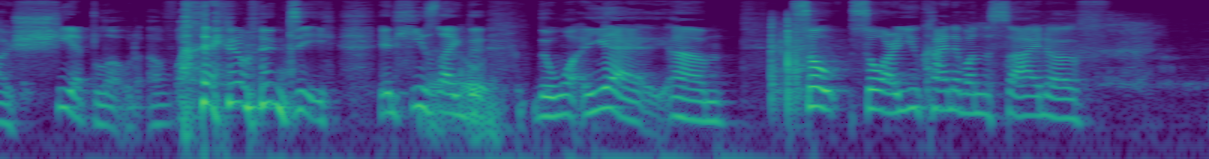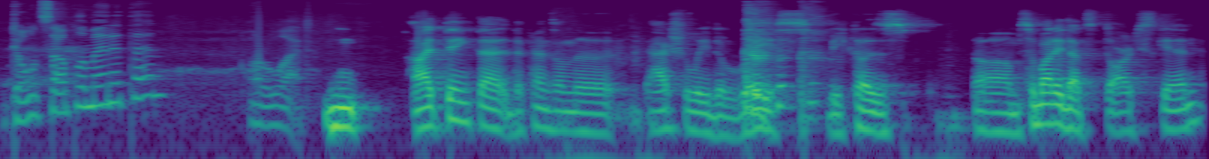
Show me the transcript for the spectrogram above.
a shitload of vitamin D, and he's like the the one. Yeah. Um, so so are you kind of on the side of don't supplement it then, or what? I think that depends on the actually the race because um, somebody that's dark skinned,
